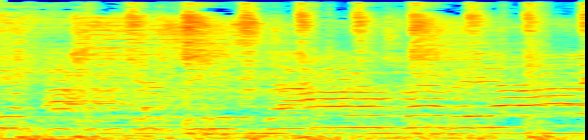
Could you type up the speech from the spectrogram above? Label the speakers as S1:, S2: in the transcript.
S1: your eyes, it's out of every eye.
